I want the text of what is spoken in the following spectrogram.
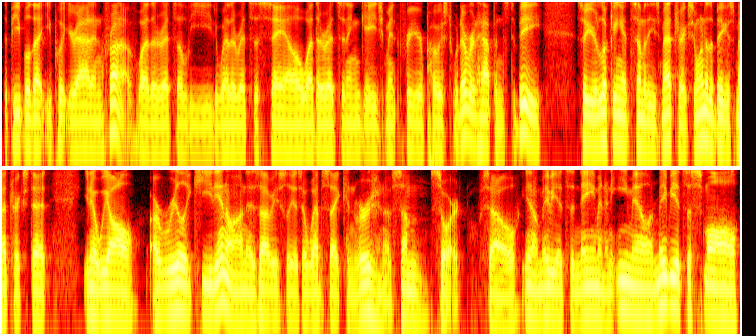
the people that you put your ad in front of, whether it's a lead, whether it's a sale, whether it's an engagement for your post, whatever it happens to be. So you're looking at some of these metrics, and one of the biggest metrics that you know we all are really keyed in on is obviously is a website conversion of some sort. So you know maybe it's a name and an email, or maybe it's a small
